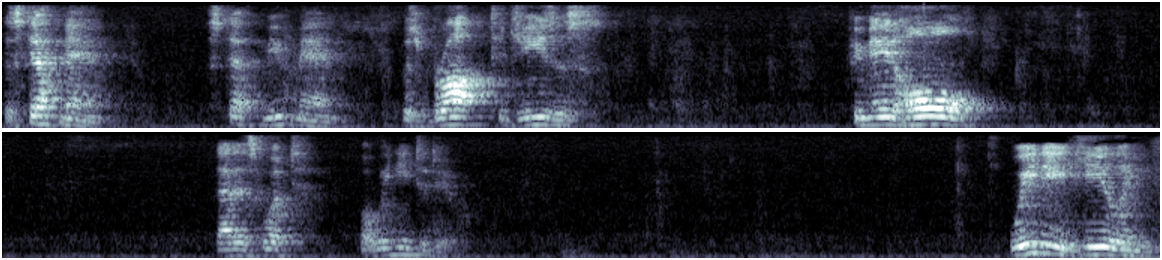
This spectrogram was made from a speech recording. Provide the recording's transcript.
this deaf man, this deaf mute man, was brought to Jesus be made whole, that is what, what we need to do. We need healing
